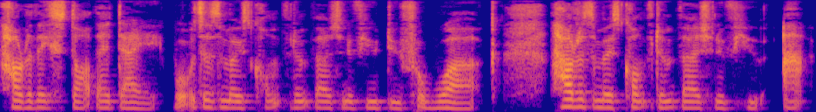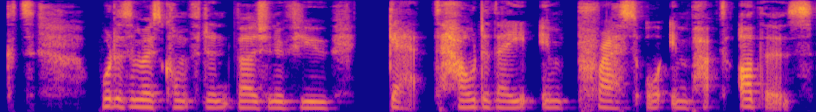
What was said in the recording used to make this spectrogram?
How do they start their day? What does the most confident version of you do for work? How does the most confident version of you act? What does the most confident version of you get? How do they impress or impact others?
